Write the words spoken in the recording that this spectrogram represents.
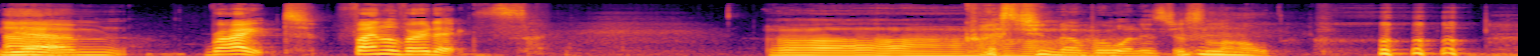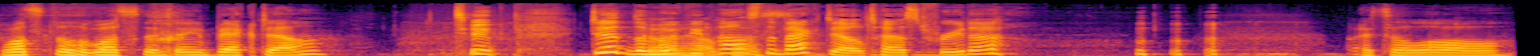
yeah. Um, right. Final verdicts. oh. Question number one is just lol. What's the what's the thing? Bechdel. Did did the God movie help pass the us. Bechdel test, Frida? It's a lol.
